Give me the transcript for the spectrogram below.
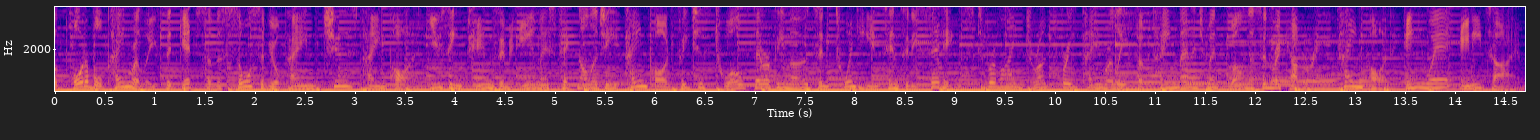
For portable pain relief that gets to the source of your pain, choose PainPod. Using TENS and EMS technology, PainPod features 12 therapy modes and 20 intensity settings to provide drug-free pain relief for pain management, wellness and recovery. PainPod, anywhere, anytime.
